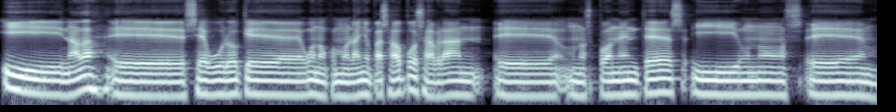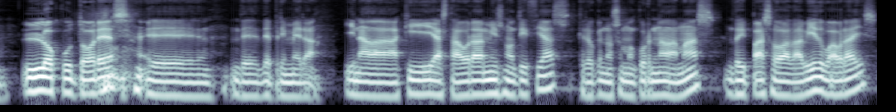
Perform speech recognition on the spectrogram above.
Y nada, eh, seguro que, bueno, como el año pasado, pues habrán unos ponentes y unos locutores de primera. Y nada, aquí hasta ahora mis noticias. Creo que no se me ocurre nada más. Doy paso a David o a Bryce.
